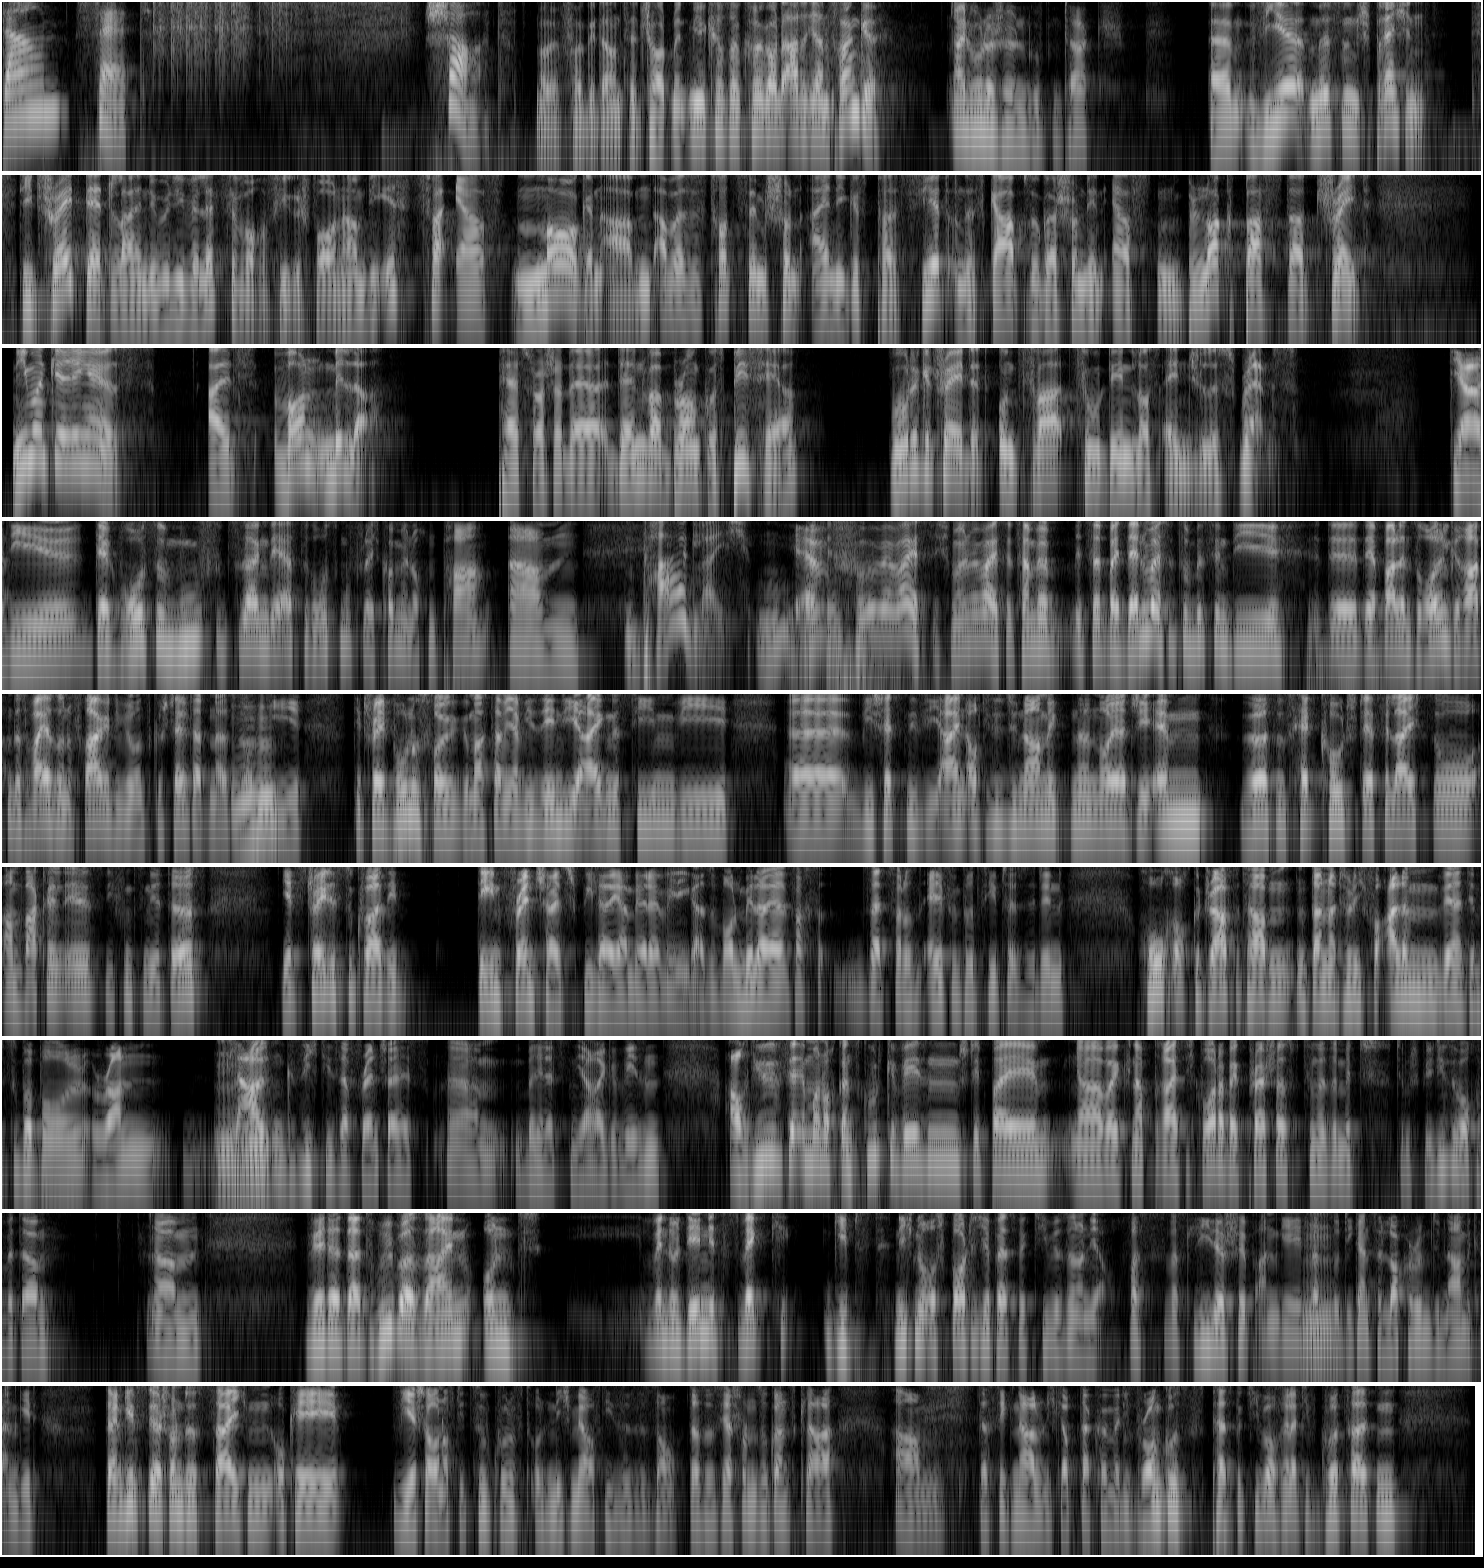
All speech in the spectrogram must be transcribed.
Down, Set, Short. Neue Folge Downset Short mit mir, Christoph Kröger und Adrian Franke. Einen wunderschönen guten Tag. Ähm, wir müssen sprechen. Die Trade Deadline, über die wir letzte Woche viel gesprochen haben, die ist zwar erst morgen Abend, aber es ist trotzdem schon einiges passiert und es gab sogar schon den ersten Blockbuster Trade. Niemand geringeres als Von Miller, Pass Rusher der Denver Broncos bisher, wurde getradet und zwar zu den Los Angeles Rams. Ja, die, der große Move sozusagen, der erste große Move, vielleicht kommen ja noch ein paar. Ähm, ein paar gleich. Uh, okay. Ja, wer weiß, ich meine, wer weiß. Jetzt haben wir, jetzt bei Denver ist jetzt so ein bisschen die, der, der Ball ins Rollen geraten. Das war ja so eine Frage, die wir uns gestellt hatten, als mhm. wir auch die, die Trade-Bonus-Folge gemacht haben. Ja, wie sehen die ihr eigenes Team? Wie, äh, wie schätzen die sich ein? Auch diese Dynamik, ne, neuer GM versus Head Coach, der vielleicht so am Wackeln ist. Wie funktioniert das? Jetzt tradest du quasi den Franchise-Spieler ja mehr oder weniger. Also Von Miller ja einfach seit 2011 im Prinzip, seit sie den hoch auch gedraftet haben und dann natürlich vor allem während dem Super Bowl-Run klar mhm. ein Gesicht dieser Franchise ähm, über die letzten Jahre gewesen. Auch dieses Jahr immer noch ganz gut gewesen, steht bei, äh, bei knapp 30 Quarterback-Pressures, beziehungsweise mit dem Spiel diese Woche wird er, ähm, wird er da drüber sein und wenn du den jetzt weg gibst. Nicht nur aus sportlicher Perspektive, sondern ja auch was, was Leadership angeht, mhm. was so die ganze Lockerroom-Dynamik angeht. Dann gibst du ja schon das Zeichen, okay, wir schauen auf die Zukunft und nicht mehr auf diese Saison. Das ist ja schon so ganz klar ähm, das Signal. Und ich glaube, da können wir die Broncos-Perspektive auch relativ kurz halten.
